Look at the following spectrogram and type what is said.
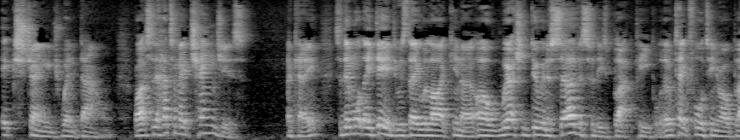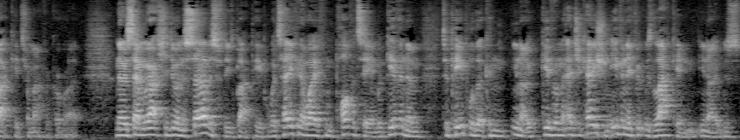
exchange went down, right? So they had to make changes. Okay, so then what they did was they were like, you know, oh, we're actually doing a service for these black people. They would take 14 year old black kids from Africa, right? And they were saying, we're actually doing a service for these black people. We're taking away from poverty and we're giving them to people that can, you know, give them education, even if it was lacking, you know, it was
